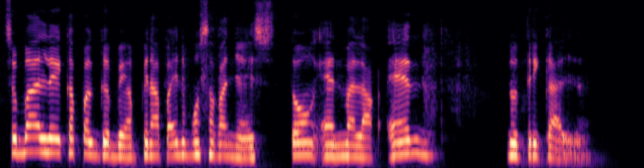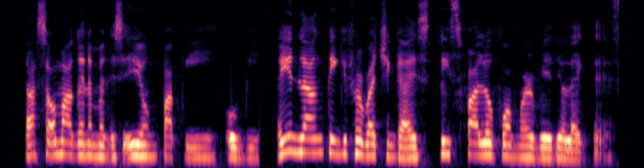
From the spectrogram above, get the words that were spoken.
So bale, kapag gabi, ang pinapainom ko sa kanya is tong Enmalak and Nutrical. Tapos sa umaga naman is yung Papi OB. Ayun lang. Thank you for watching guys. Please follow for more video like this.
